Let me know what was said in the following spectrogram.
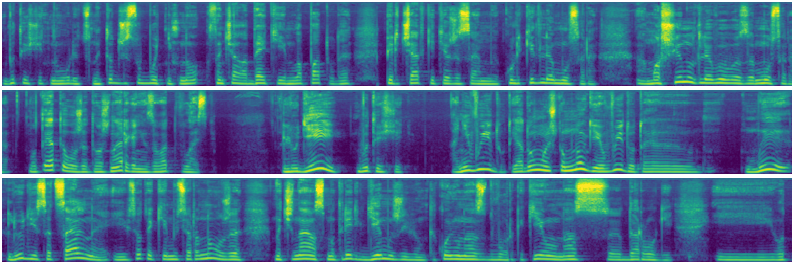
вытащить на улицу, на тот же субботник, но сначала дайте им лопату, да, перчатки те же самые, кульки для мусора, а, машину для вывоза мусора. Вот это уже должна организовать власть. Людей вытащить, они выйдут. Я думаю, что многие выйдут. Э, мы люди социальные, и все-таки мы все равно уже начинаем смотреть, где мы живем, какой у нас двор, какие у нас э, дороги. И вот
